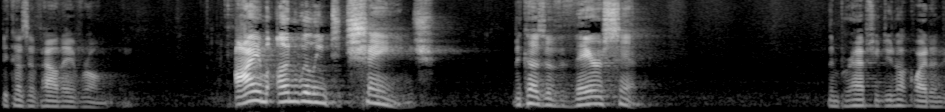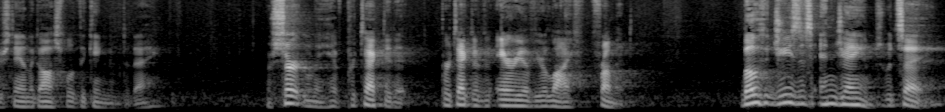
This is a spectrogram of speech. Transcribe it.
because of how they have wronged me. I am unwilling to change because of their sin. Then perhaps you do not quite understand the gospel of the kingdom today or certainly have protected it, protected an area of your life from it. Both Jesus and James would say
